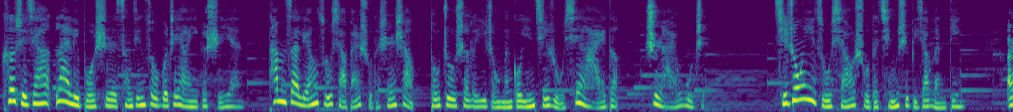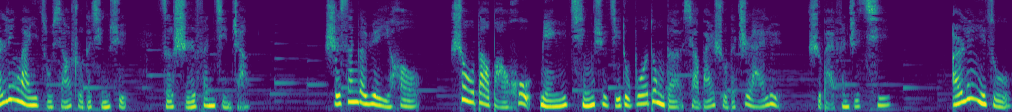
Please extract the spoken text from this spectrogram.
科学家赖利博士曾经做过这样一个实验，他们在两组小白鼠的身上都注射了一种能够引起乳腺癌的致癌物质，其中一组小鼠的情绪比较稳定，而另外一组小鼠的情绪则十分紧张。十三个月以后，受到保护、免于情绪极度波动的小白鼠的致癌率是百分之七，而另一组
